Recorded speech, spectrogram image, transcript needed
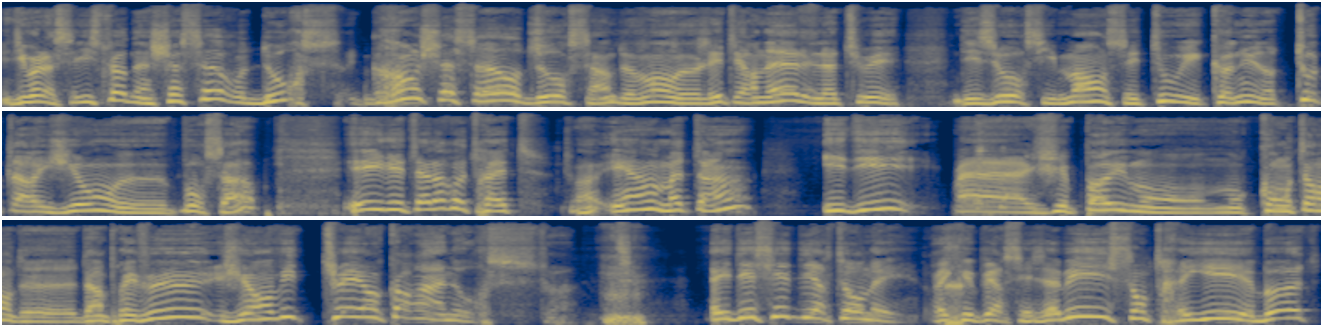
il dit voilà, c'est l'histoire d'un chasseur d'ours, grand chasseur d'ours, hein, devant euh, l'Éternel. Il a tué des ours immenses et tout, il est connu dans toute la région euh, pour ça. Et il est à la retraite. Tu vois. Et un matin, il dit bah, j'ai pas eu mon, mon content d'imprévu, j'ai envie de tuer encore un ours. Tu vois. Et il décide d'y retourner. Récupère ses habits, son treillis, les bottes,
